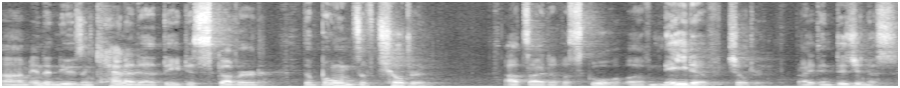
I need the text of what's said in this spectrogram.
um, in the news in Canada? They discovered the bones of children outside of a school of native children, right? Indigenous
